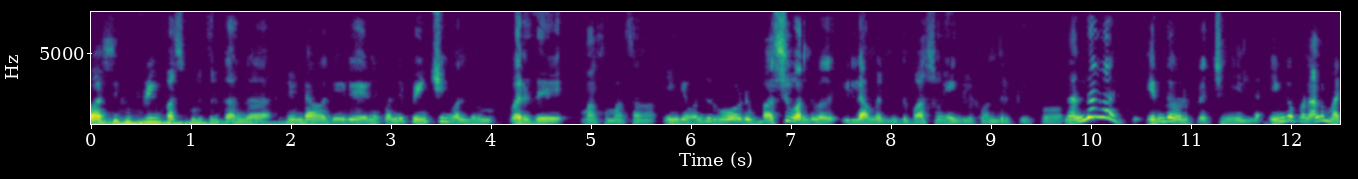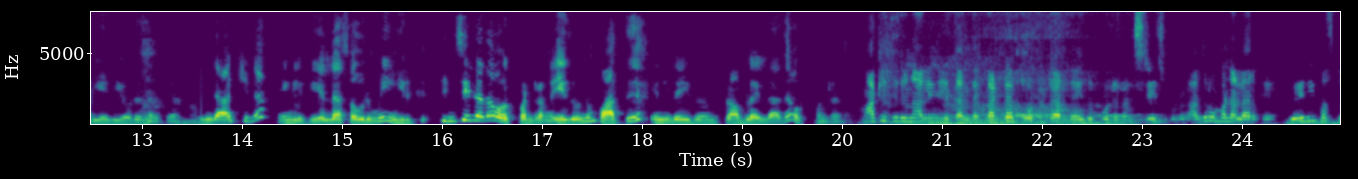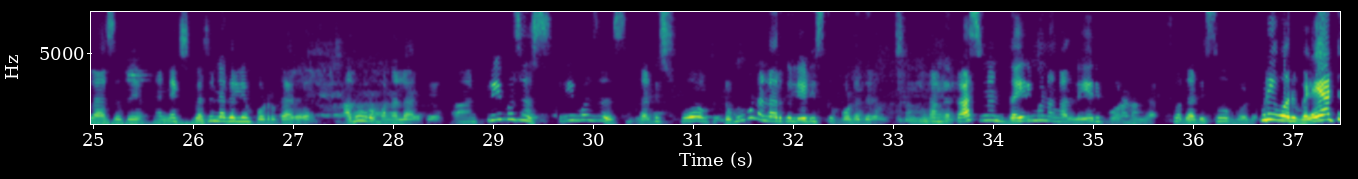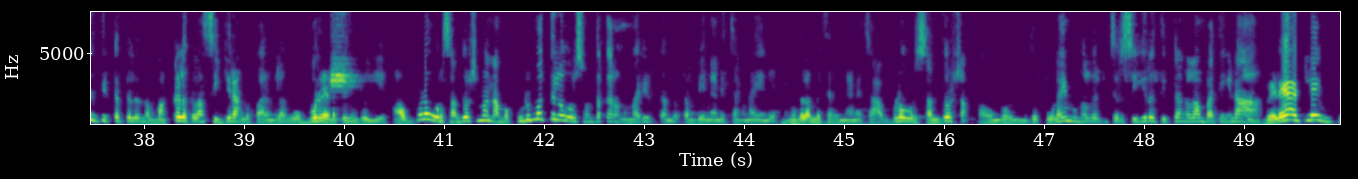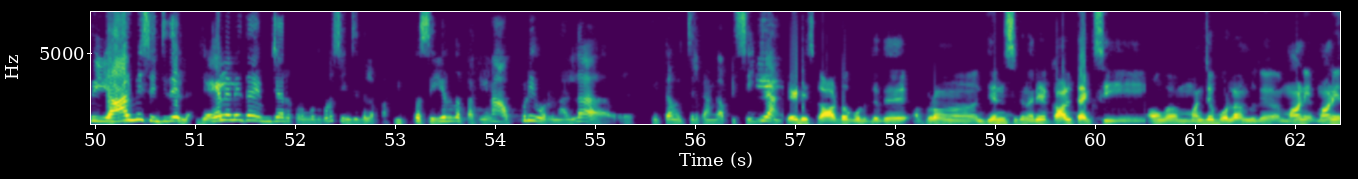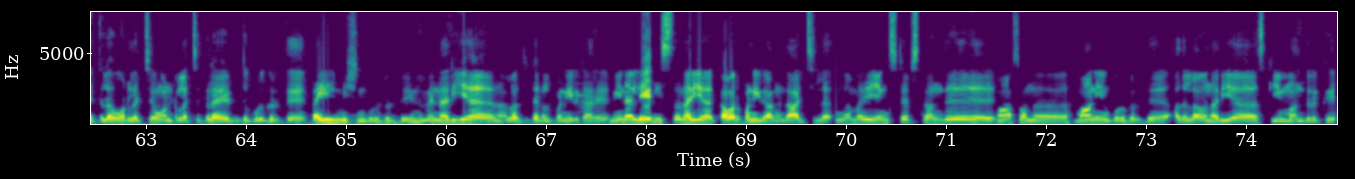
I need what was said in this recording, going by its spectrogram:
பஸ்ஸுக்கு free bus கொடுத்துருக்காங்க. ரெண்டாவது இது எனக்கு வந்து பென்ஷன் வந்து வருது மாசம் மாசம். இங்க வந்து ரோடு பஸ் வந்து வ- இல்லாம இருந்தது. பஸ்ஸும் எங்களுக்கு வந்திருக்கு இப்போ. நல்லா தான் இருக்கு. எந்த ஒரு பிரச்சனையும் இல்லை. எங்க போனாலும் மரியாதையோடு நடத்துறாங்க. இந்த ஆட்சியில எங்களுக்கு எல்லா சௌகரியமே இருக்கு. சின்சியரா தான் ஒர்க் பண்றாங்க. எது ஒன்றும் பார்த்து எந்த இதுவும் ப்ராப்ளம் இல்லாத ஒர்க் பண்றாங்க. மாற்றுத்திறனாளிங்களுக்கு அந்த கட்டை போட்டுட்டு அந்த இது போட்டிருக்காங்க ஸ்டேஜ் போட்டிருக்காங்க அது ரொம்ப நல்லா இருக்கு. வெரி ஃபர்ஸ்ட் கிளாஸ் அது நெக்ஸ்ட் பஸ் நகர்லயும் போட்டிருக்காரு. அதுவும் ரொம்ப நல்லா இருக்கு. And free buses free buses that is for ரொம்ப நல்லா இருக்கு லேடிஸ்க்கு போட்டது. நாங்க காசுனா தைரியமா நாங்க அதுல ஏறி போறோம் நாங்க. So that is so good இப்படி ஒரு விளையாட்டு திட்டத்துல இந்த மக்களுக்கு எல்லாம் செய்யறாங்க பாருங்களேன். ஒவ்வொரு இடத்துலயும் போய் அவ்வளோ ஒரு சந்தோஷமா நம்ம குடும்பத்தில் ஒரு சொந்தக்காரங்க மாதிரி இருக்கு அந்த தம்பி நினைச்சாங்கன்னா எங்களுக்கு முதலமைச்சரை நினைச்சா அவ்வளோ ஒரு சந்தோஷம். அவங்க வந்து துணை முதலமைச்சர் செய்கிற திட்டங்கள்லாம் பாத்தீங்கன்னா விளையாட்டுல இப்படி யாருமே செஞ்சதே இல்லை. ஜெயலலிதா எம்ஜிஆர் இருக்கும்போது கூட செஞ்சது இல்லப்பா இப்ப செய்யறத பாத்தீங்கன்னா அப்படி ஒரு நல்ல ஒரு திட்டம் வச்சிருக்காங்க. அப்படி செய்யறாங்க. லேடிஸ்க்கு ஆட்டோ கொடுத்தது. அப்புறம் ஜென்ஸுக்கு நிறைய கால் டாக்ஸி அவங்க மஞ்சள் போர்லாம் நம்மளுக்கு மானிய மானியத்துல ஒரு லட்சம் ஒன்றரை லட்சத்துல எடுத்து கொடுக்கறது. தையல் மிஷின் கொடுக்கறது. இந்த மாதிரி நிறைய நல்ல திட்டங்கள் பண்ணியிருக்காரு. மெயினா லேடிஸ் தான் நிறைய கவர் பண்ணிருக்காங்க இந்த ஆட்சியில. இந்த மாதிரி யங்ஸ்டர்ஸ்க்கு வந்து மாசம் அந்த மானியம் கொடுக்கறது அதெல்லாம் நிறைய ஸ்கீம் வந்திருக்கு.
